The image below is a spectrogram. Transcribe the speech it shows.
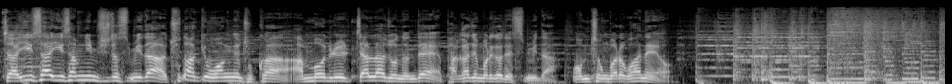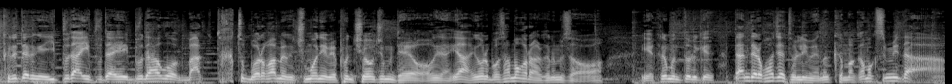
자, 2423님 주셨습니다. 초등학교 5학년 조카 앞머리를 잘라줬는데 바가지 머리가 됐습니다. 엄청 뭐라고 하네요. 그럴 때는 이쁘다, 이쁘다, 이쁘다 하고 막탁 뭐라고 하면 주머니에 몇 푼 쥐어주면 돼요. 그냥 야, 이걸 뭐 사 먹어라. 그러면서. 예, 그러면 또 이렇게 딴 데로 화제 돌리면 그만 까먹습니다.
